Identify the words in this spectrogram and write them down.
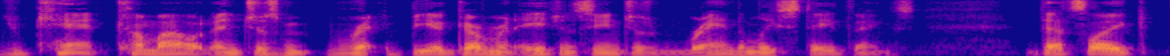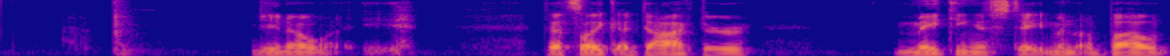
you can't come out and just be a government agency and just randomly state things. That's like, you know, that's like a doctor making a statement about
